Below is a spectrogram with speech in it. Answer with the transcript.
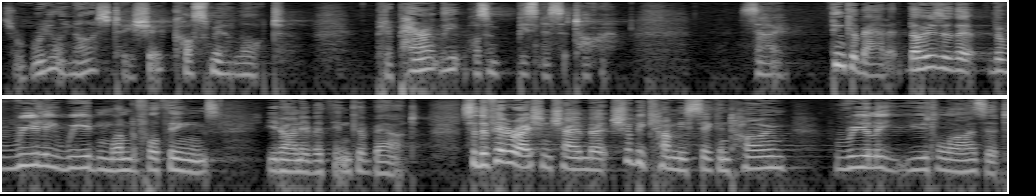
It's a really nice t-shirt, cost me a lot. But apparently it wasn't business attire. So think about it. Those are the, the really weird and wonderful things you don't ever think about. So the Federation Chamber should become your second home. Really utilise it.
